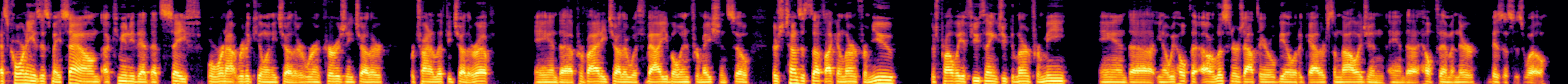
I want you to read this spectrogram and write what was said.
as corny as this may sound, a community that that's safe, where we're not ridiculing each other, we're encouraging each other, we're trying to lift each other up, and uh, provide each other with valuable information. So there's tons of stuff I can learn from you. There's probably a few things you can learn from me. And, uh, you know, we hope that our listeners out there will be able to gather some knowledge and, and uh, help them in their business as well.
